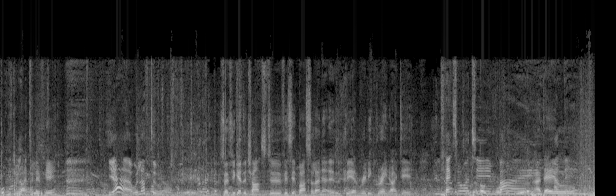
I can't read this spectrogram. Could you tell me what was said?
Would you like to live here? Yeah, we'd love to. So if you get the chance to visit Barcelona, it would be a really great idea. Thanks for watching. Bye. Adeu. Adeu.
